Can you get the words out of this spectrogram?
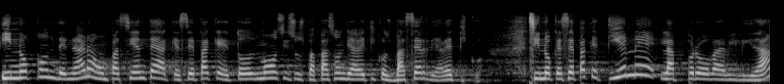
y no condenar a un paciente a que sepa que de todos modos si sus papás son diabéticos va a ser diabético, sino que sepa que tiene la probabilidad,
